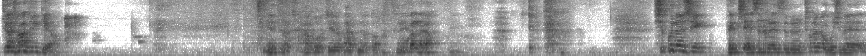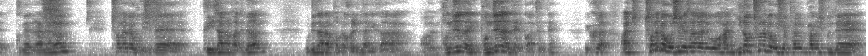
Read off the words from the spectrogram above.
제가 전화 드릴게요. 지네트가 저하고 제가 받은 거 똑같으네요. 똑같나요? 19년식 벤츠 S 클래스를 1,550에 구매를 하면은 1,550에 그 이상을 받으면 우리나라 법에 걸린다니까 어, 범죄자 범죄자 될 것 같은데. 그, 아, 1,550에 사가지고 한 1억 1,550에 팔, 팔고 싶은데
